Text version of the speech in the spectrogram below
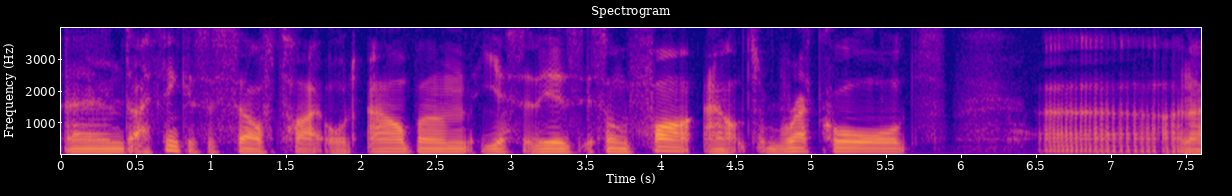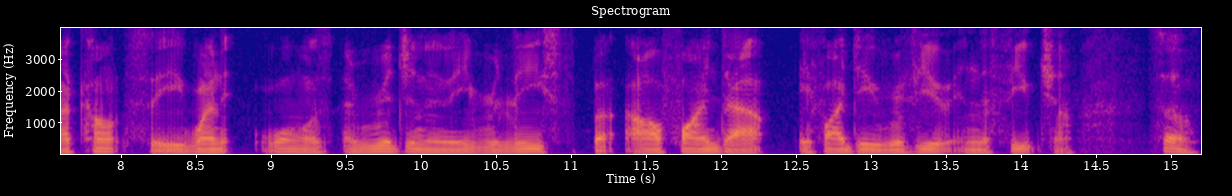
and I think it's a self-titled album. Yes, it is. It's on Far Out Records, uh, and I can't see when it was originally released, but I'll find out if I do review it in the future. So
